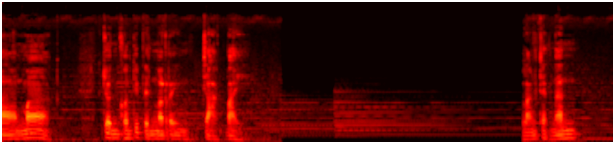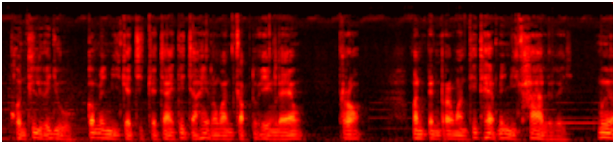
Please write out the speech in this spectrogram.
นานมาก จนคนที่เป็นมะเร็งจากไป หลังจากนั้น คนที่เหลืออยู่ก็ไม่มีแก่จิตแก่ใจที่จะให้รางวัลกับตัวเองแล้ว เพราะมันเป็นรางวัลที่แทบไม่มีค่าเลย เมื่อ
